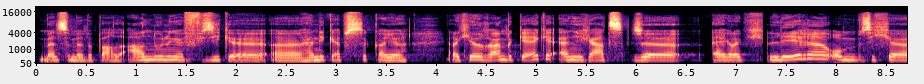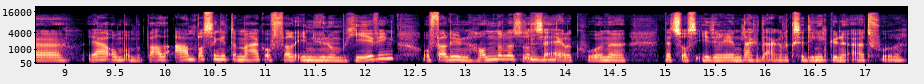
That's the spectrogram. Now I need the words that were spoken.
mensen met bepaalde aandoeningen, fysieke eh, handicaps, kan je eigenlijk heel ruim bekijken en je gaat ze eigenlijk leren om, zich, eh, ja, om, om bepaalde aanpassingen te maken, ofwel in hun omgeving, ofwel in hun handelen, zodat ze eigenlijk gewoon, eh, net zoals iedereen, dagdagelijkse dingen kunnen uitvoeren.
